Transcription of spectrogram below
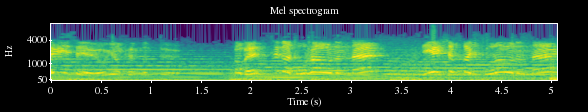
용이 형 팬분들 어 멘트가 돌아오는 날 리액션까지 돌아오는 날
